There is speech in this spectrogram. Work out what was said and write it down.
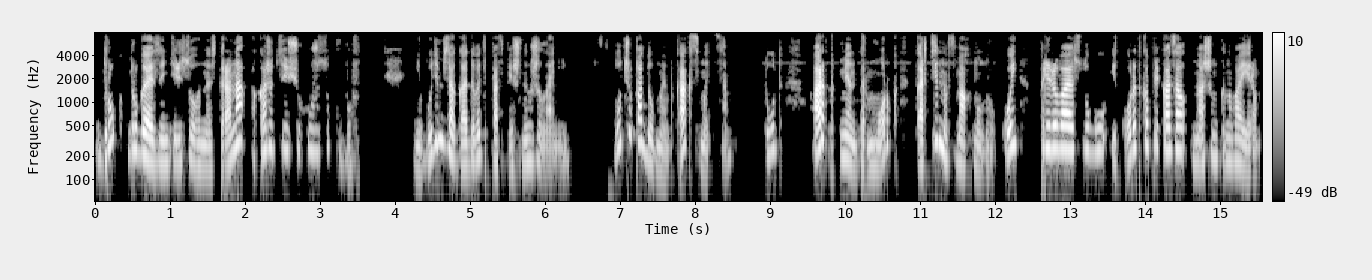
Вдруг другая заинтересованная сторона окажется еще хуже суккубов. Не будем загадывать поспешных желаний. Лучше подумаем, как смыться. Тут арк-ментор Морг картинно взмахнул рукой, прерывая слугу, и коротко приказал нашим конвоирам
